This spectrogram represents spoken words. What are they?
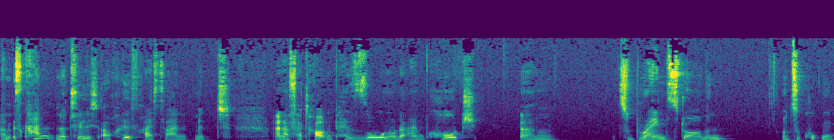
Ähm, es kann natürlich auch hilfreich sein, mit einer vertrauten Person oder einem Coach ähm, zu brainstormen und zu gucken,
